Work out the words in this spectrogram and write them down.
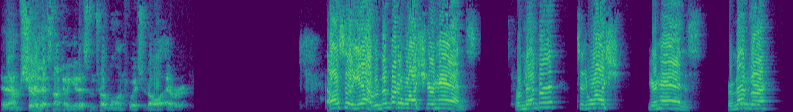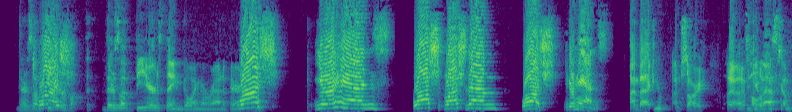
And I'm sure that's not going to get us in trouble on Twitch at all, ever. Also, yeah, remember to wash your hands. Remember to wash your hands. Remember, there's a Wash. beer, there's a beer thing going around apparently. wash your hands. Wash, wash them. Wash your hands. I'm back. You- I'm sorry. I, I Did you ask him?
